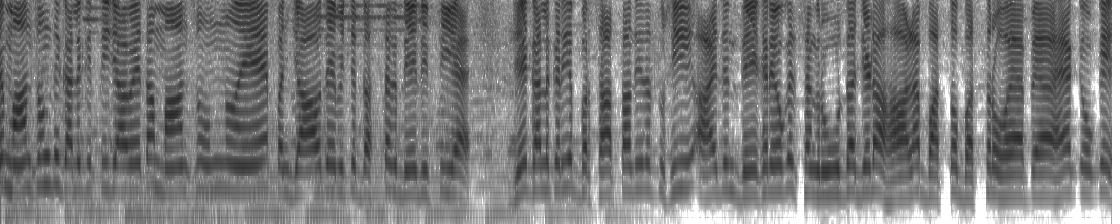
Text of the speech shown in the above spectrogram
ਜੇ ਮਾਨਸੂਨ ਦੀ ਗੱਲ ਕੀਤੀ ਜਾਵੇ ਤਾਂ ਮਾਨਸੂਨ ਨੇ ਪੰਜਾਬ ਦੇ ਵਿੱਚ ਦਸਤਕ ਦੇ ਦਿੱਤੀ ਹੈ। ਜੇ ਗੱਲ ਕਰੀਏ ਬਰਸਾਤਾਂ ਦੀ ਤਾਂ ਤੁਸੀਂ ਆਏ ਦਿਨ ਦੇਖ ਰਹੇ ਹੋ ਕਿ ਸੰਗਰੂਰ ਦਾ ਜਿਹੜਾ ਹਾਲ ਹੈ ਬੱਦ ਤੋਂ ਬੱਤਰ ਹੋਇਆ ਪਿਆ ਹੈ ਕਿਉਂਕਿ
